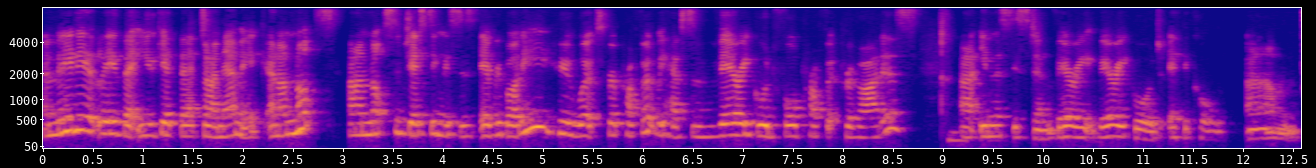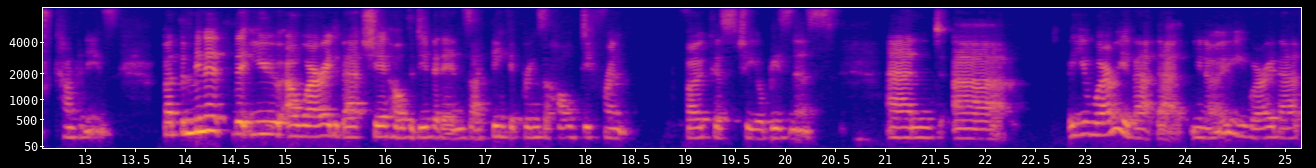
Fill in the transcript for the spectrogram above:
immediately that you get that dynamic and i'm not i'm not suggesting this is everybody who works for a profit. We have some very good for-profit providers uh, in the system very very good ethical um, companies. But the minute that you are worried about shareholder dividends i think it brings a whole different focus to your business and uh, you worry about that. You know, you worry about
